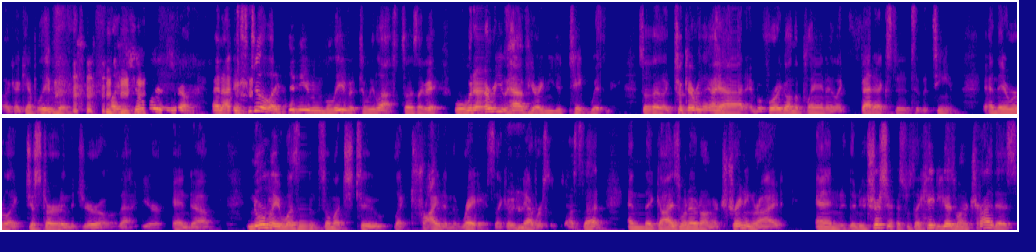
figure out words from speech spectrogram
Like, I can't believe it. like, real." And I still like didn't even believe it till we left. So I was like, "Okay, well, whatever you have here, I need to take with me." So I like took everything I had, and before I got on the plane, I like FedExed it to the team, and they were like just starting the Giro that year. And uh, normally it wasn't so much to like try it in the race, like I would mm-hmm. never suggest that. And the guys went out on a training ride, and the nutritionist was like, "Hey, do you guys want to try this?"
